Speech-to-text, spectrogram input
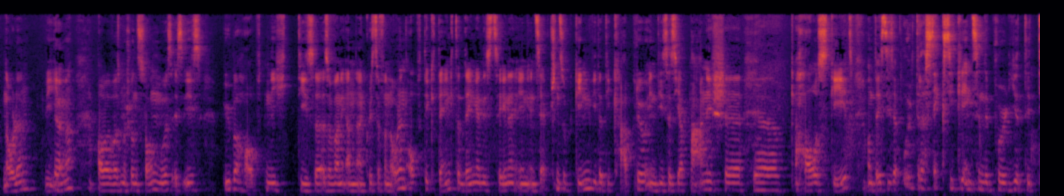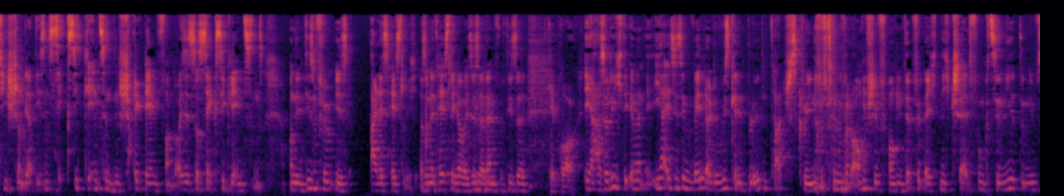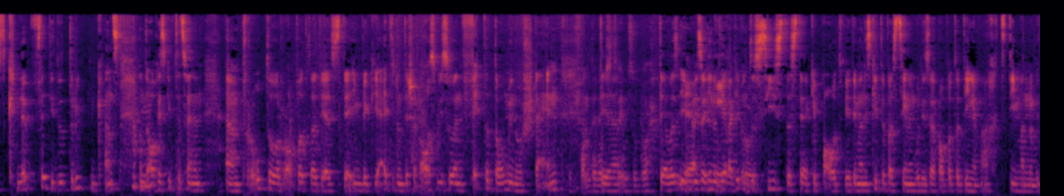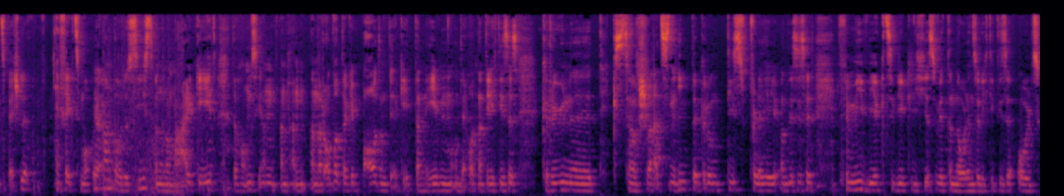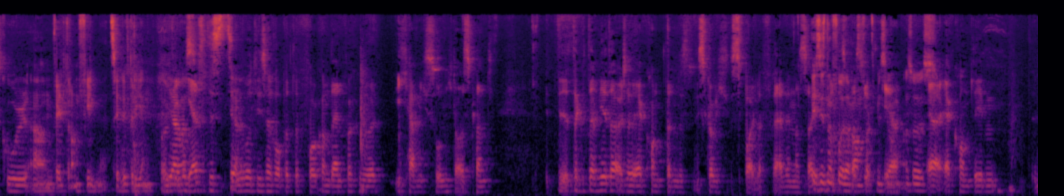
Nolan, wie Ja. immer, aber was man schon sagen muss, es ist überhaupt nicht dieser, also wenn ich an, an Christopher Nolan Optik denke, dann denke ich an die Szene in Inception zu Beginn, wie der DiCaprio in dieses japanische ja, Haus geht und da ist dieser ultra sexy glänzende polierte Tisch und er hat diesen sexy glänzenden Schalldämpfer und alles ist so sexy glänzend. Und in diesem Film ist alles hässlich. Also nicht hässlich, aber es ist halt einfach diese, Gebraucht. ja, also richtig, ich meine, ja, es ist im Weltall, du willst keinen blöden Touchscreen auf deinem Raumschiff haben, der vielleicht nicht gescheit funktioniert. Du nimmst Knöpfe, die du drücken kannst und auch es gibt jetzt so einen ähm, Proto-Roboter, der, ist- der ihn begleitet und der schaut aus wie so ein fetter Dominostein ich fand den Der- extrem super. der was irgendwie Ja, so hin und her wackelt und cool. du siehst, dass der gebaut wird. Ich meine, es gibt ein paar Szenen, wo dieser Roboter Dinge macht, die man nur mit Special Effects machen Ja. kann, aber du siehst, wenn er normal geht, da haben sie einen, einen, einen- einen Roboter gebaut und der geht daneben und er hat natürlich dieses grüne Text auf schwarzen Hintergrund-Display und es ist halt, für mich wirkt es wirklich, es wird der Nolan so richtig diese Oldschool-Weltraumfilme zelebrieren. Und Ja, die was- erste Szene, ja. wo dieser Roboter vorkommt, einfach nur, ich habe mich so nicht auskannt. Da, da wird er, also er kommt dann, das ist glaube ich spoilerfrei, wenn man sagt. Es ist noch vor der. Raumfahrtsmission. Er, Also er, er kommt eben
